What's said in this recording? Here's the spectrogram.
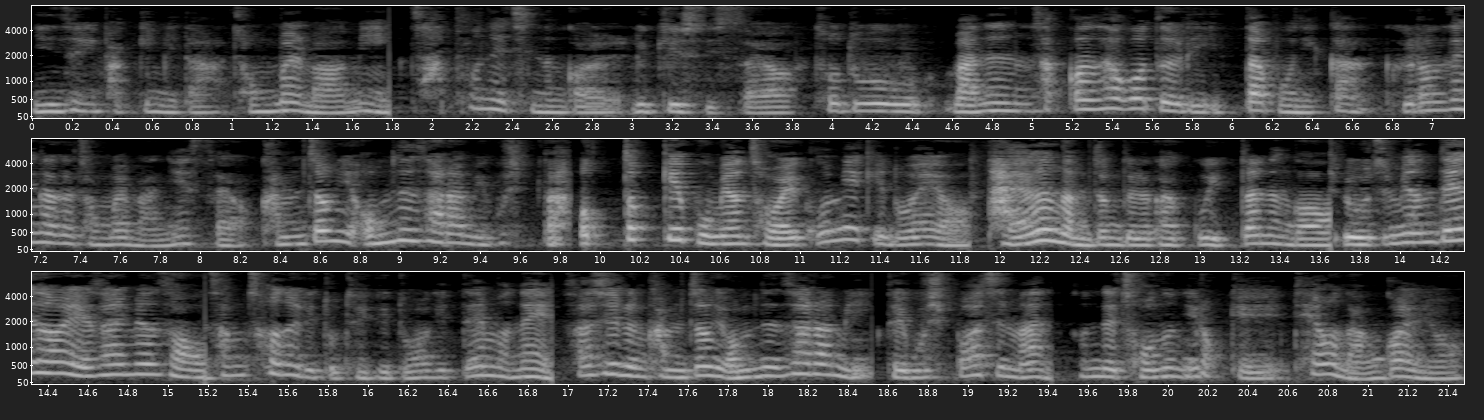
인생이 바뀝니다. 정말 마음이 차분해지는 걸 느낄 수 있어요. 저도 많은 사건 사고들이 있다 보니까 그런 생각을 정말 많이 했어요. 감정이 없는 사람이고 싶다. 어떻게 보면 저의 꿈이기도 해요. 다양한 감정들을 갖고 있다는 거. 요즘 현대사회에 살면서 상처들이 또 되기도 하기 때문에 사실은 감정이 없는 사람이 되고 싶어 하지만 근데 저는 이렇게 태어난 걸요.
